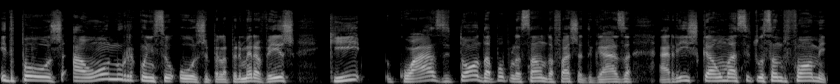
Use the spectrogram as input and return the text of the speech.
E depois, a ONU reconheceu hoje pela primeira vez que quase toda a população da faixa de Gaza arrisca uma situação de fome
